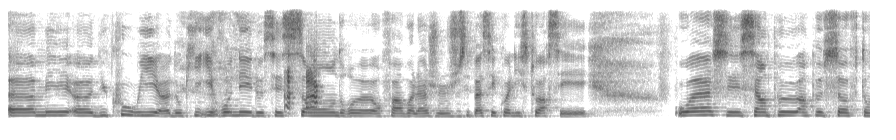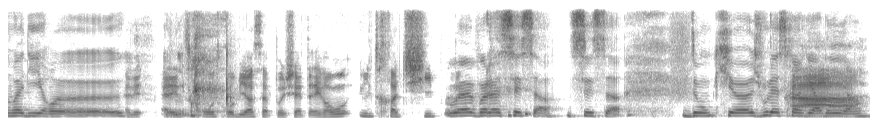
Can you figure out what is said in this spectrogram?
Euh, mais euh, du coup, oui, euh, donc il, il renaît de ses cendres. euh, enfin, voilà, je, je sais pas c'est quoi l'histoire. C'est. Ouais, c'est un peu, un peu soft, on va dire. euh, Elle est, elle est trop trop bien sa pochette. Elle est vraiment ultra cheap. Ouais, voilà, c'est ça, c'est ça. Donc, euh, je vous laisserai regarder. hein.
